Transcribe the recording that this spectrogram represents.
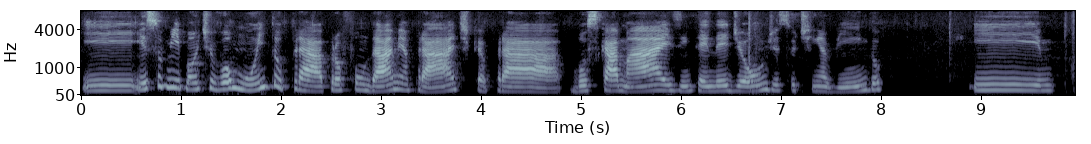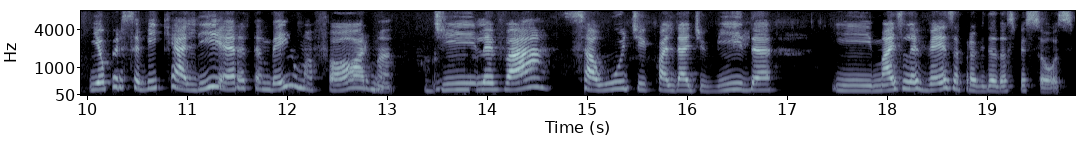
E isso me motivou muito para aprofundar minha prática, para buscar mais, entender de onde isso tinha vindo. E, e eu percebi que ali era também uma forma de levar saúde, qualidade de vida e mais leveza para a vida das pessoas.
